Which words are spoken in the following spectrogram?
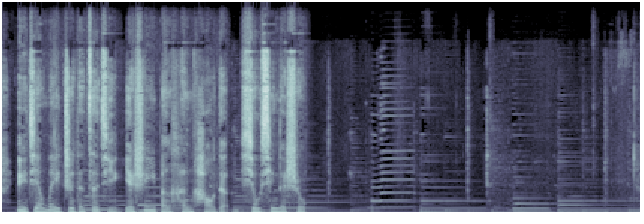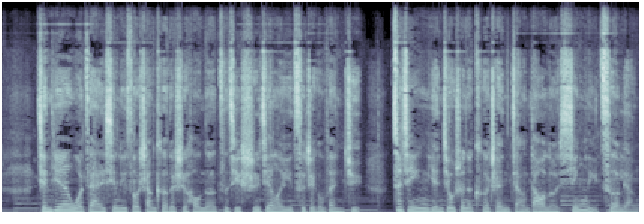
“遇见未知的自己”，也是一本很好的修心的书。前天我在心理所上课的时候呢，自己实践了一次这个问句。最近研究生的课程讲到了心理测量。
